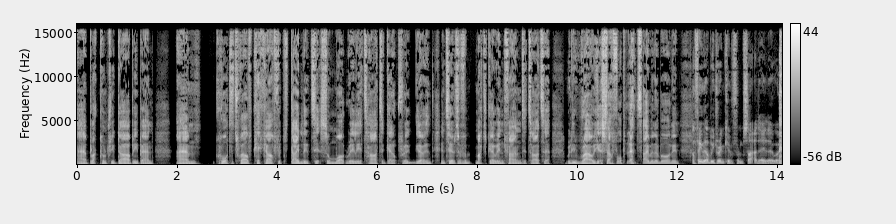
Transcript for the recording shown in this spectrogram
Uh, Black Country Derby, Ben. Um, quarter to 12 kickoff, which dilutes it somewhat, really. It's hard to get up for it. You know, in, in terms of a match going fans, it's hard to really row yourself up at that time of the morning. I think they'll be drinking from Saturday, though, won't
